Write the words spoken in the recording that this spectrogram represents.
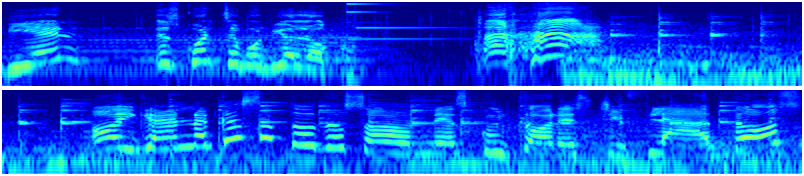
Bien, Squirt se volvió loco. ¡Ajá! Oigan, ¿acaso todos son escultores chiflados?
